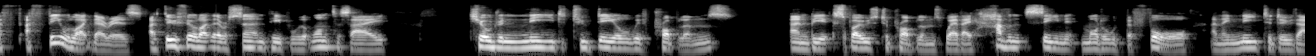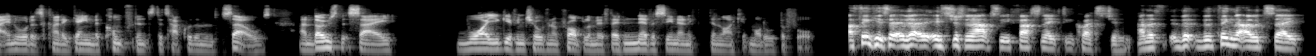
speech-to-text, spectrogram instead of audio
I, I feel like there is. I do feel like there are certain people that want to say children need to deal with problems and be exposed to problems where they haven't seen it modeled before and they need to do that in order to kind of gain the confidence to tackle them themselves. And those that say why are you giving children a problem if they've never seen anything like it modeled before? I think it's uh, a, it's just an absolutely fascinating question. And the, the, the thing that i would say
